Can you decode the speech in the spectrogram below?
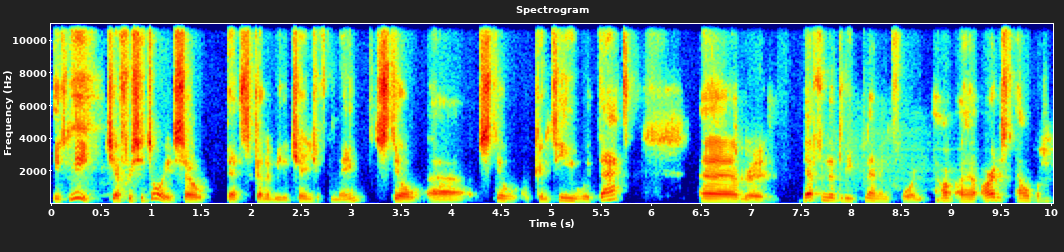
it's me, Jeffrey Sutorius. So that's going to be the change of the name. Still, uh, still continue with that. Um, great definitely planning for an uh, artist album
